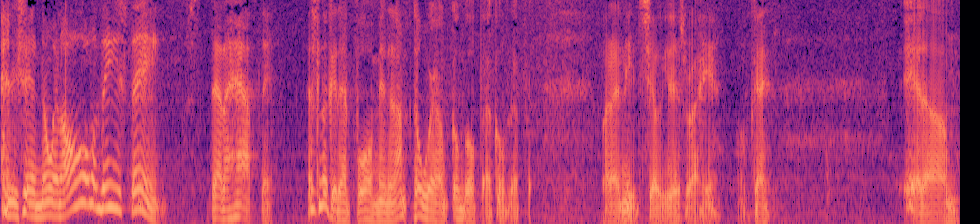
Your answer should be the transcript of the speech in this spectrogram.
And he said, knowing all of these things that are happening. Let's look at that for a minute. I'm, don't worry, I'm going to go back over there. For, but I need to show you this right here, okay? It, um,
